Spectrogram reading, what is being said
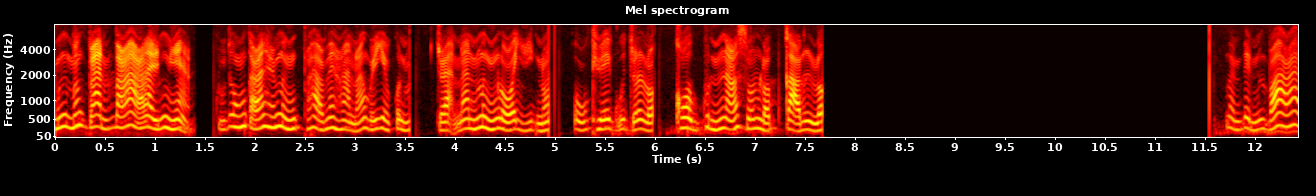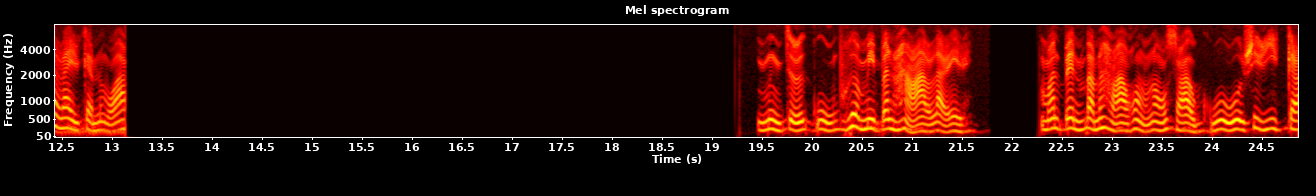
มึงต้องการบ้าอะไรเนี่ย กูต้องการให้มึงพาไปหานักวิทยากรจากนั้นมึงรออีกเนาะ โอเค กูจะรอขอบคุณนะสำหรับการรอ มันเป็นบ้าอะไรกันวะมึงเจอกูเพื่อมีปัญหาอะไร มันเป็นปัญหาของน้องสาวกูชิริกา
